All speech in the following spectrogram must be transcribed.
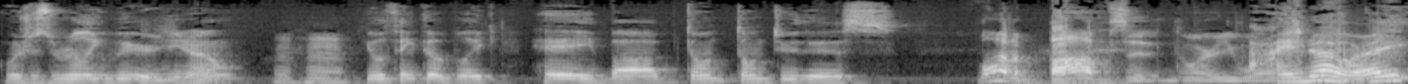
which is really weird. You know, hmm you'll think they'll be like, "Hey, Bob, don't don't do this." A lot of bobs in where you work. I know, right?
